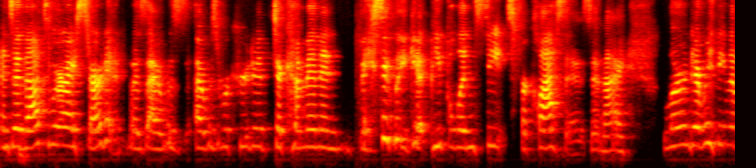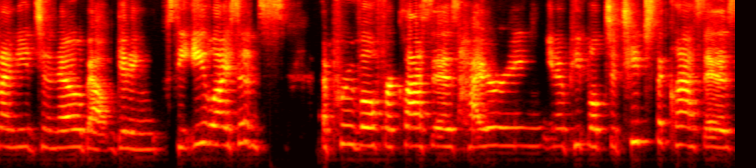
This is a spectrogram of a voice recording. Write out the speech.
and so that's where i started was i was i was recruited to come in and basically get people in seats for classes and i learned everything that i need to know about getting ce license approval for classes hiring you know people to teach the classes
